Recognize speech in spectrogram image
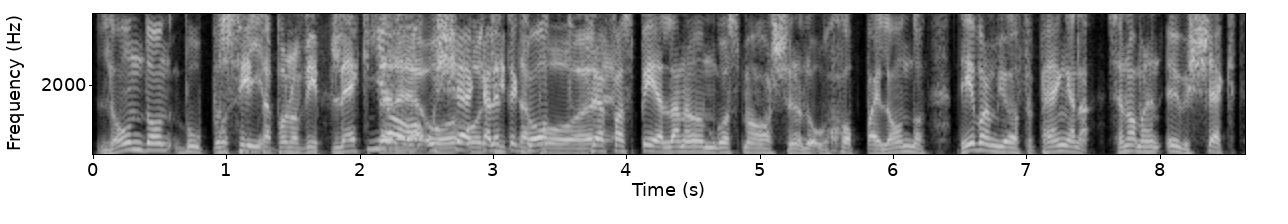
London, bo på Och sitta på någon VIP-läktare Ja, och, käka lite titta gott, på... träffa spelarna och umgås med Arsenal och shoppa i London. Det är vad de gör för pengarna. Sen har man en ursäkt.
